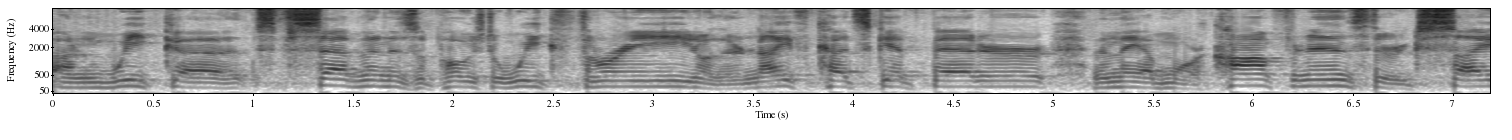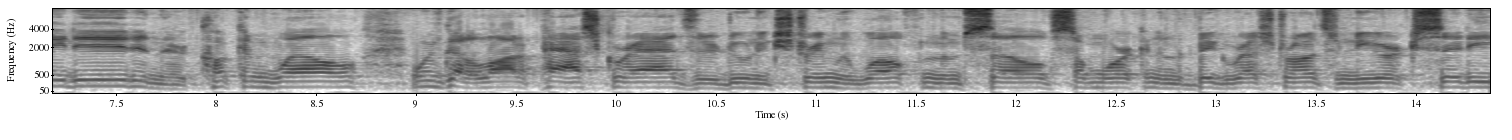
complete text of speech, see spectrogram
on week uh, seven as opposed to week three. You know, their knife cuts get better, then they have more confidence, they're excited, and they're cooking well. And we've got a lot of past grads that are doing extremely well for themselves, some working in the big restaurants in New York City.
